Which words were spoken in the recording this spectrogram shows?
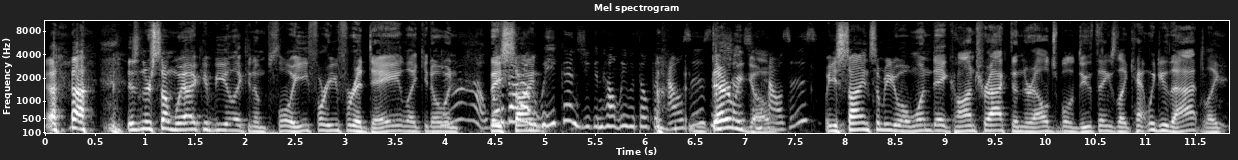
isn't there some way I can be like an employee for you for a day? Like, you know, when Yeah. What they about sign. on weekends? You can help me with open houses. There and we show some go. Houses. Well, you sign somebody to a one day contract and they're eligible to do things, like, can't we do that? Like,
